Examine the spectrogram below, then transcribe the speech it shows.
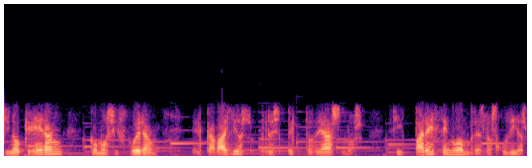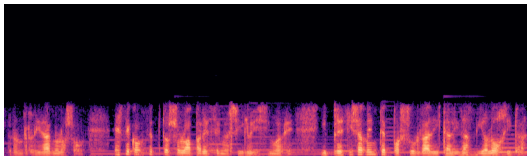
sino que eran como si fueran eh, caballos respecto de asnos. Si parecen hombres los judíos, pero en realidad no lo son. Este concepto solo aparece en el siglo XIX y precisamente por su radicalidad biológica,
